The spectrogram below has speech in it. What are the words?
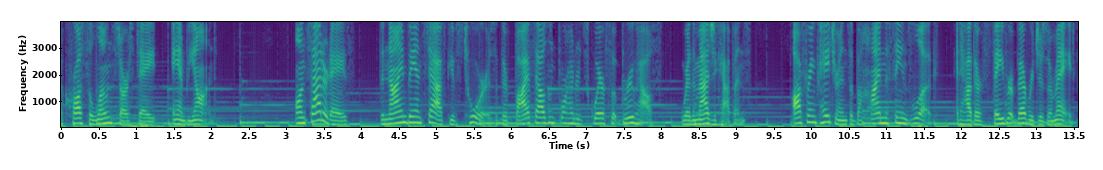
across the Lone Star State, and beyond. On Saturdays, the Nine Band staff gives tours of their 5,400 square foot brew house, where the magic happens, offering patrons a behind the scenes look at how their favorite beverages are made.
